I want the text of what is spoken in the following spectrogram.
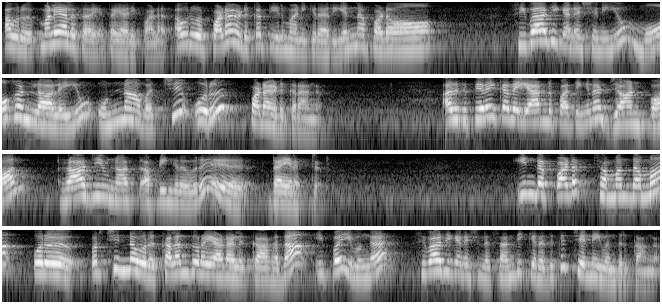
அவர் மலையாள தய தயாரிப்பாளர். அவர் ஒரு படம் எடுக்க தீர்மானிக்கிறார். என்ன படம்? சிவாஜி கணேசனையும் மோகன்லாலையும் ஒன்றா வச்சு ஒரு படம் எடுக்கிறாங்க. அதுக்கு திரைக்கதை யாருன்னு பார்த்தீங்கன்னா ஜான் பால் ராஜீவ் நாத் அப்படிங்கிறவர் டைரக்டர். இந்த பட சம்பந்தமாக ஒரு ஒரு சின்ன ஒரு கலந்துரையாடலுக்காக தான் இப்போ இவங்க சிவாஜி கணேசனை சந்திக்கிறதுக்கு சென்னை வந்திருக்காங்க.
